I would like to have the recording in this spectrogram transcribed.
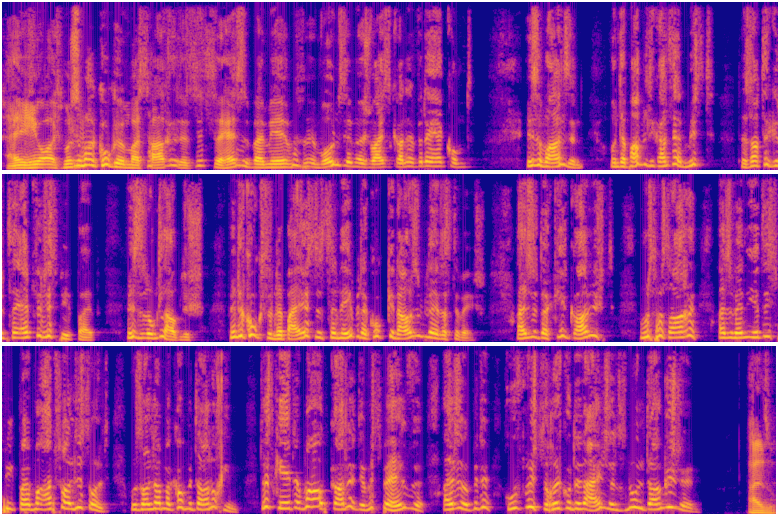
Hey, ja, ich muss mal gucken, was Sache. Jetzt sitzt der Hesse bei mir im im Wohnzimmer. Ich weiß gar nicht, wer der herkommt. Ist ein Wahnsinn. Und der babbelt die ganze Zeit Mist. Der sagt, da gibt's eine App für die Speakpipe. Das ist unglaublich. Wenn du guckst und der Bayer sitzt daneben, der guckt genauso blöd, dass du wäschst. Also, das geht gar nicht. Muss man sagen, also wenn ihr die Speakpipe mal abschalten sollt, wo soll da mein Kommentar noch hin? Das geht überhaupt gar nicht. Ihr müsst mir helfen. Also, bitte, ruft mich zurück unter den 110. Dankeschön. Also,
